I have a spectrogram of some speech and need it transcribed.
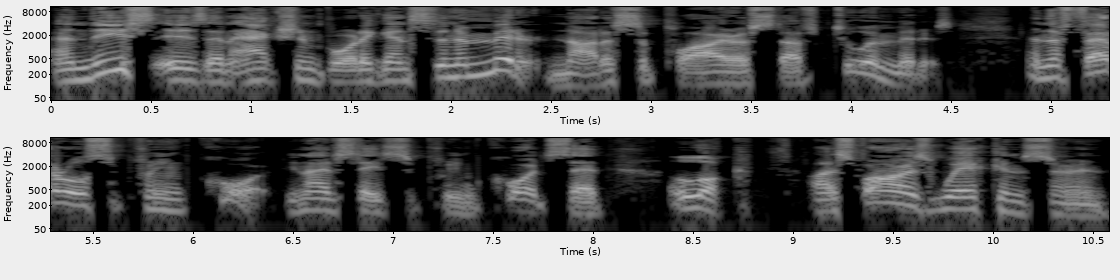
and this is an action brought against an emitter, not a supplier of stuff to emitters. And the federal Supreme Court, United States Supreme Court, said, look, as far as we're concerned,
